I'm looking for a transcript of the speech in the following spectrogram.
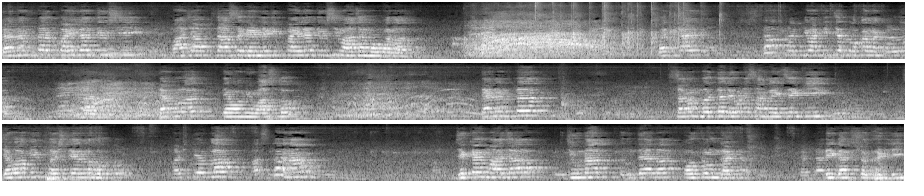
त्यानंतर पहिल्या दिवशी माझ्या बाबतीत असं घडलं की पहिल्या दिवशी माझा मोबाईल वाजला पण काय स्टाफला किंवा टीचर लोकांना कळलं? त्यामुळं तेव्हा मी वाचलो. त्यानंतर सरांबद्दल एवढं सांगायचं की जेव्हा मी फर्स्ट इयरला होतो फर्स्ट इयरला असताना जे काय माझ्या जीवनात हृदयाला कौटुंब घडणारी गोष्ट घडली.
